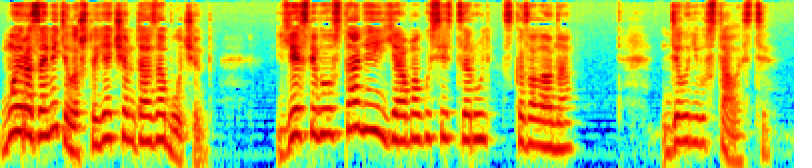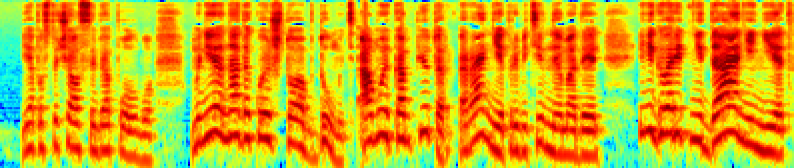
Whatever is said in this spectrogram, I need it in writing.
Мойра заметила, что я чем-то озабочен. «Если вы устали, я могу сесть за руль», — сказала она. «Дело не в усталости». Я постучал себя по лбу. «Мне надо кое-что обдумать, а мой компьютер — ранняя примитивная модель, и не говорит ни да, ни нет,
